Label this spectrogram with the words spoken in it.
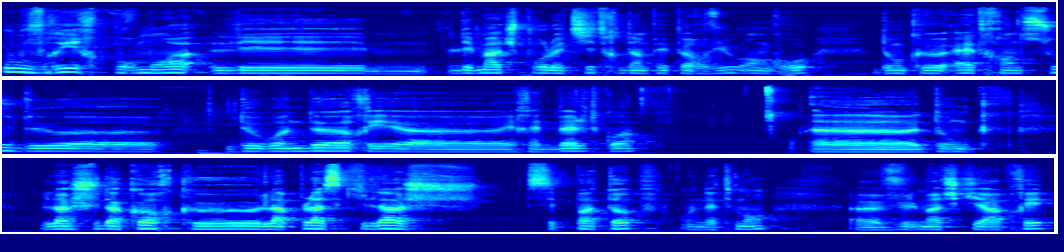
ouvrir pour moi les, les matchs pour le titre d'un pay-per-view en gros. Donc euh, être en dessous de, euh, de Wonder euh, et, Red Belt quoi. donc là je suis d'accord que la place qu'il lâche c'est pas top honnêtement vu le match qu'il y a après.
